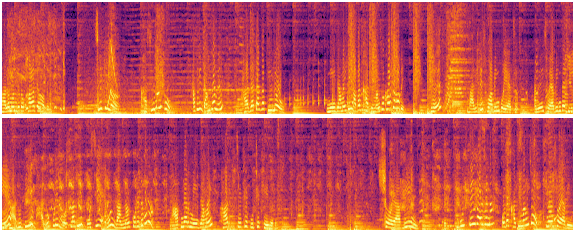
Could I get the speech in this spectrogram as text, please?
ভালো মন্দ তো খাওয়াতে হবে। সে কি না খাসির মাংস? আপনি দাম জানেন? হাজার টাকা কিলো। মেয়ে জামাইকে আবার খাসির মাংস খাওয়াতে হবে। হ্যাঁ? বাড়িতে সয়াবিন পড়ে আছে। আমি ওই সয়াবিনটা দিয়ে আলু দিয়ে ভালো করে মশলা দিয়ে কষিয়ে এমন রান্না করে দেবো না আপনার মেয়ে জামাই হাত চেখে পুঠে খেয়ে দেবে সয়াবিন? বুঝতেই পারবে না ওটা খাসি মাংস না সয়াবিন?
